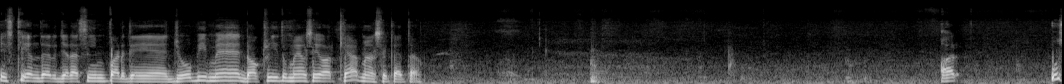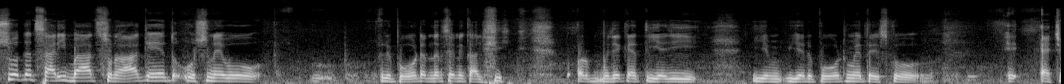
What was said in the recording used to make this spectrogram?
इसके अंदर जरासीम पड़ गए हैं। जो भी मैं डॉक्टरी तो मैं उसे और क्या मैं उसे कहता? और उस वक़्त सारी बात सुना के तो उसने वो रिपोर्ट अंदर से निकाली और मुझे कहती है जी ये ये रिपोर्ट में तो इसको एच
